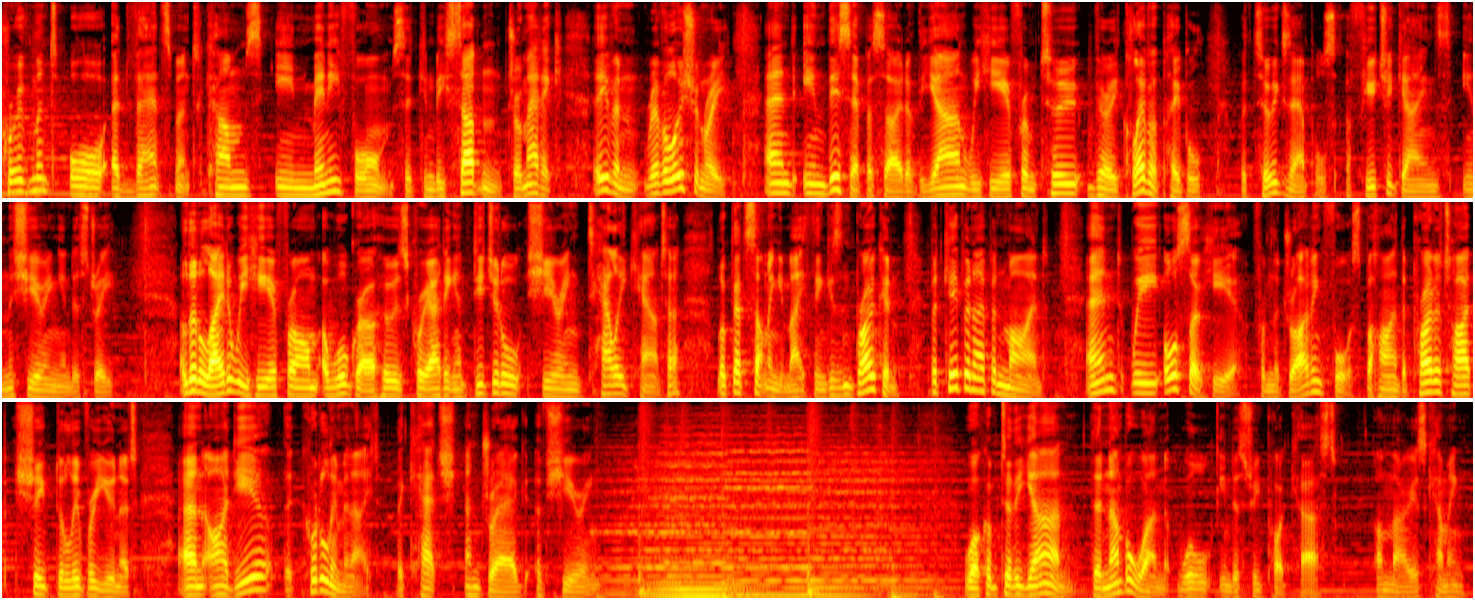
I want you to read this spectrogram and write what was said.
Improvement or advancement comes in many forms. It can be sudden, dramatic, even revolutionary. And in this episode of The Yarn, we hear from two very clever people with two examples of future gains in the shearing industry. A little later, we hear from a wool grower who is creating a digital shearing tally counter. Look, that's something you may think isn't broken, but keep an open mind. And we also hear from the driving force behind the prototype sheep delivery unit, an idea that could eliminate the catch and drag of shearing. Welcome to The Yarn, the number one wool industry podcast. I'm Marius Cumming.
